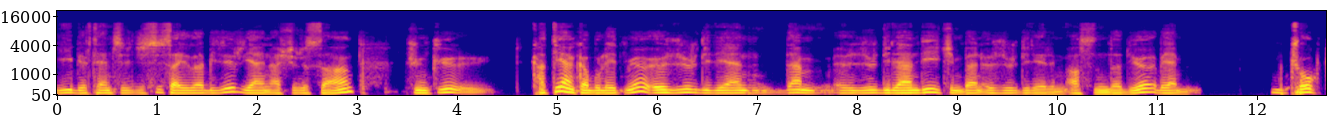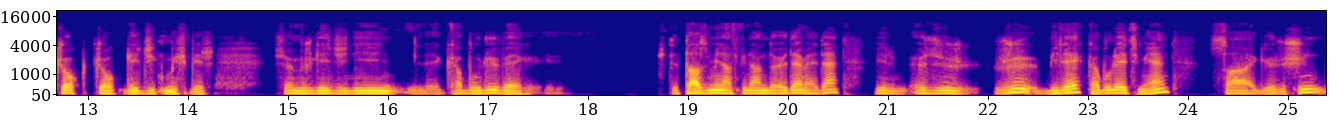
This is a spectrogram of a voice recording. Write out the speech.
iyi bir temsilcisi sayılabilir. Yani aşırı sağın. Çünkü katiyen kabul etmiyor. Özür dileyenden özür dilendiği için ben özür dilerim aslında diyor. Ben çok çok çok gecikmiş bir sömürgeciliğin kabulü ve işte tazminat filan da ödemeden bir özürü bile kabul etmeyen sağ görüşün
